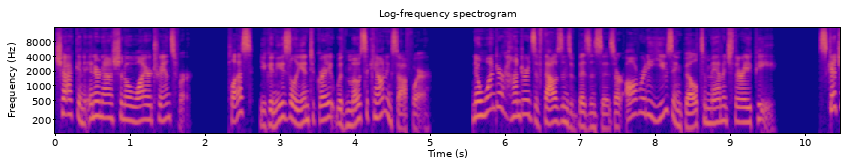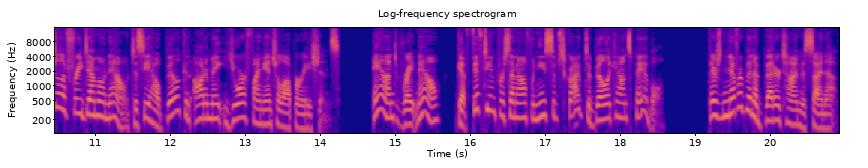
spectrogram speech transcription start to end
check, and international wire transfer. Plus, you can easily integrate with most accounting software. No wonder hundreds of thousands of businesses are already using Bill to manage their AP. Schedule a free demo now to see how Bill can automate your financial operations. And right now, get 15% off when you subscribe to Bill Accounts Payable. There's never been a better time to sign up.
